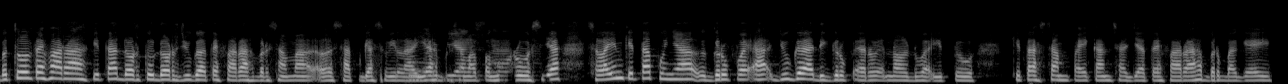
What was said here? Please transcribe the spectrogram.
betul Teh Farah. Kita door to door juga Teh Farah bersama uh, Satgas wilayah bersama pengurus ya. Selain kita punya eh, grup WA juga di grup RW 02 itu. Kita sampaikan saja Teh Farah berbagai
